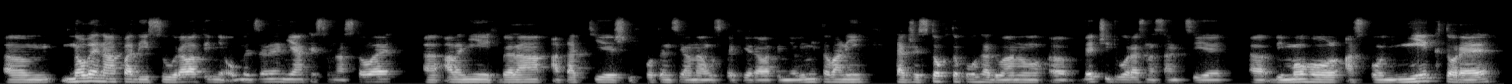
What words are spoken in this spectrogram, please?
Um, nové nápady sú relatívne obmedzené, nejaké sú na stole, ale nie ich veľa a taktiež ich potenciál na úspech je relatívne limitovaný. Takže z tohto pohľadu áno, uh, väčší dôraz na sankcie uh, by mohol aspoň niektoré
